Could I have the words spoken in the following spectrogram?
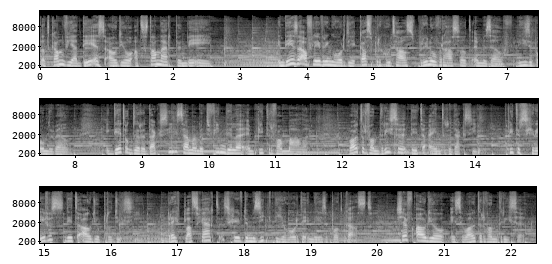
Dat kan via dsaudio.standaard.be. In deze aflevering hoorde je Casper Goedhaals, Bruno Verhasselt en mezelf, Lise Bonduel. Ik deed ook de redactie samen met Fien Dille en Pieter van Malen. Wouter van Driessen deed de eindredactie. Pieter Schrevens deed de audioproductie. Brecht Plasgaard schreef de muziek die je hoorde in deze podcast. Chef audio is Wouter van Driessen.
